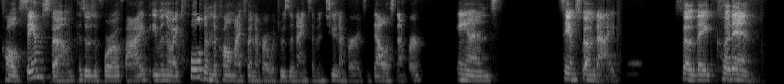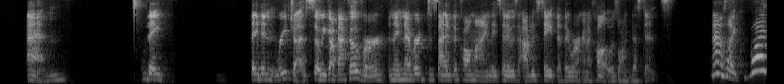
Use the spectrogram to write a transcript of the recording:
called Sam's phone because it was a 405, even though I told them to call my phone number, which was a 972 number. It's a Dallas number. And Sam's phone died. So they couldn't, um, they they didn't reach us. So we got back over and they never decided to call mine. They said it was out of state that they weren't going to call it was long distance. And I was like, what?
